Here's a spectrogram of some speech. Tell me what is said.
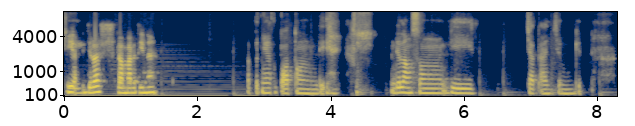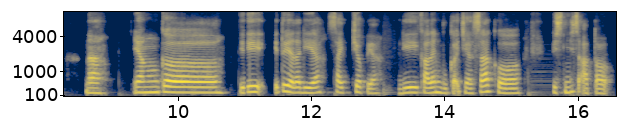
Iya, jelas Kak Martina. Takutnya kepotong nanti. Nanti langsung di chat aja mungkin. Nah, yang ke jadi itu ya tadi ya, side job ya. Jadi kalian buka jasa ke bisnis atau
